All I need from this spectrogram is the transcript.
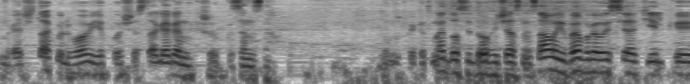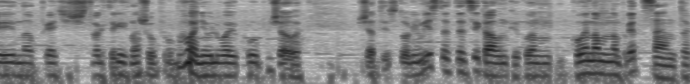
До речі, так, у Львові є площа старий ринок, якщо про це не знав. Ну, наприклад, ми досить довгий час не знали і вибралися тільки на третій-четвертий рік нашого перебування у Львові, коли почали вчати історію міста та цікавинки, коли нам набрид центр.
